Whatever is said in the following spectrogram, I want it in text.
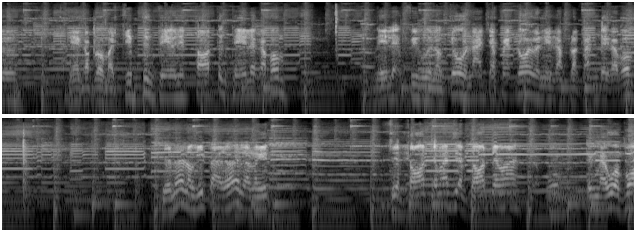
อเนี่ยครับเรามาจิ้มตึ้งเทนี่ต่อตึ้งเทเลยครับผมนี่แหละฝีมือน้องโจ้น่าจะเป็ดร้อยวันนี้รับประกันเลยครับผม เดี๋ยวนั้นน้องยิดตายเลยแล้วน้องยิดเสียบตอดใช่ไหมเสียบตอดใช่ไหมถึงไหนหัวพ่อ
